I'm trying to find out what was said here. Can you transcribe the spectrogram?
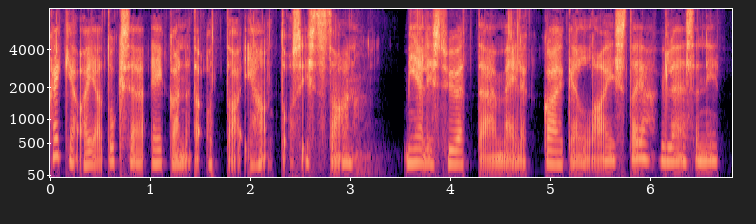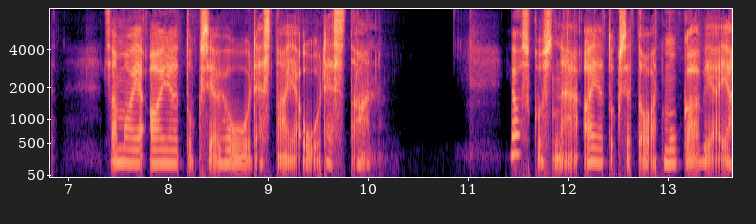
kaikkia ajatuksia ei kannata ottaa ihan tosissaan. Mieli syöttää meille kaikenlaista ja yleensä niitä samoja ajatuksia yhä uudestaan ja uudestaan. Joskus nämä ajatukset ovat mukavia ja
